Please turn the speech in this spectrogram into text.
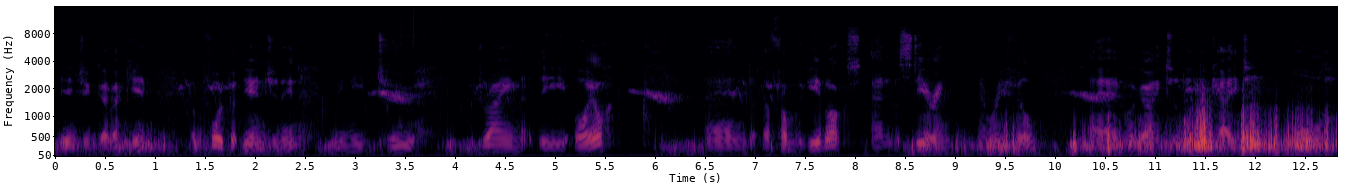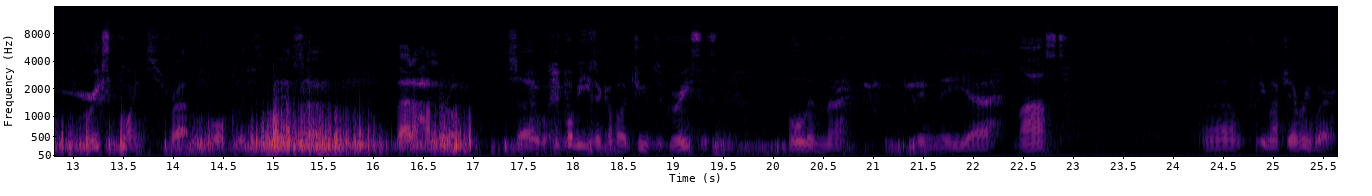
the engine go back in. But before we put the engine in, we need to drain the oil and uh, from the gearbox and the steering and refill. And we're going to lubricate all the grease points throughout the forklift. There's uh, about a hundred of them, so we'll probably use a couple of tubes of greases, all in the in the uh, mast, um, pretty much everywhere.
